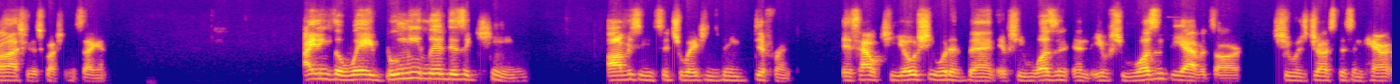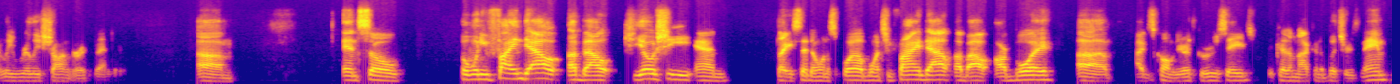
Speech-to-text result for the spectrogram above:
I'll ask you this question in a second. I think the way Bumi lived as a king, obviously situations being different, is how Kiyoshi would have been if she wasn't and if she wasn't the Avatar, she was just this inherently really strong Earthbender. Um, and so, but when you find out about Kiyoshi and like I said, don't want to spoil, but once you find out about our boy, uh, I just call him the Earth Guru Sage because I'm not going to butcher his name.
